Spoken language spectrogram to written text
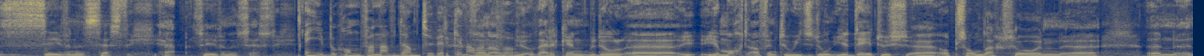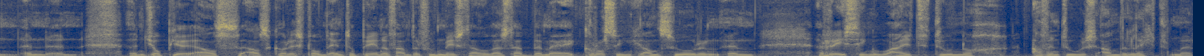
67. Ja, 67. En je begon vanaf dan te werken al Vanaf op... werken, ik bedoel, eh, je, je mocht af en toe iets doen. Je deed dus eh, op zondag zo een, eh, een, een, een, een, een jobje als, als correspondent op een of ander voet. Meestal was dat bij mij Crossing Ganshoren en Racing White toen nog. Af en toe eens Anderlecht, maar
